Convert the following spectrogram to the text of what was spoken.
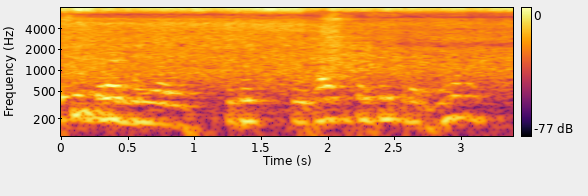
तो तो सिर पर रख दूँगा तो उठा के तो सिर रख दूँगा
